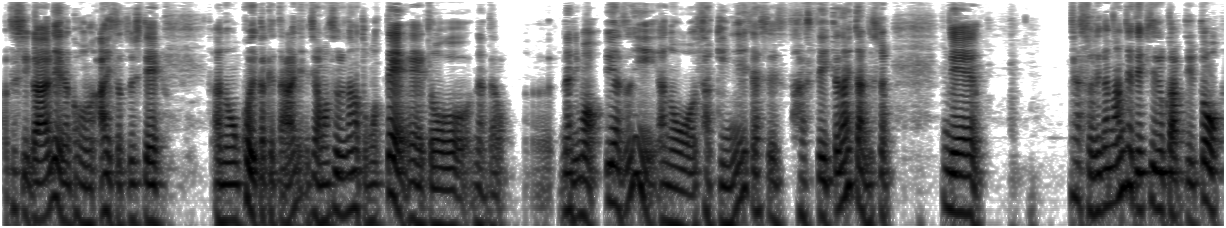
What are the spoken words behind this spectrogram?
私がね、なんかこの挨拶して、あの、声かけたらね、邪魔するなと思って、えっ、ー、と、なんだろう、何も言わずに、あの、先にね、させていただいたんですよ。で、それがなんでできてるかっていうと、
